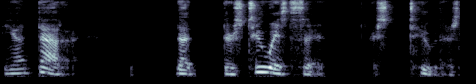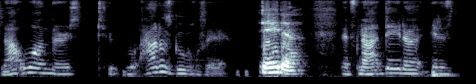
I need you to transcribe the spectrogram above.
you got data. That there's two ways to say it. There's two. There's not one, there's two. Well, How does Google say it? Data. It's not data, it is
